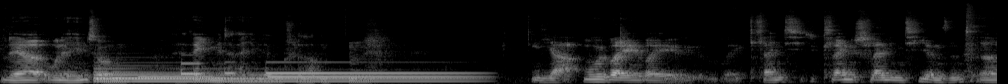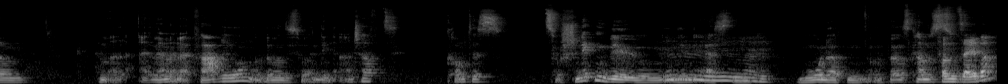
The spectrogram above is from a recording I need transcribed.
wer ohnehin schon. Im Winter kann ich wieder gut schlafen. Hm. Ja, wo wir bei, bei, bei kleinen, kleinen schleimigen Tieren sind. Ähm, wir haben ein- Aquarium und wenn man sich so ein Ding anschaut, kommt es zur Schneckenbildung in den ersten Monaten. Und bei uns kam es Von selber?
